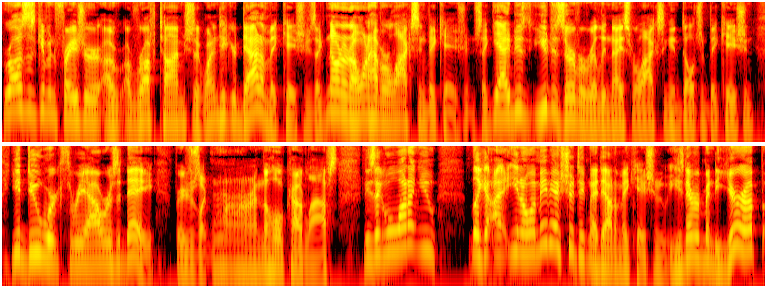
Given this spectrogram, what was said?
Roz is giving Frasier a, a rough time. She's like, "Why don't you take your dad on vacation?" She's like, "No, no, no. I want to have a relaxing vacation." She's like, "Yeah, you deserve a really nice, relaxing, indulgent vacation. You do work three hours a day." Frasier's like, and the whole crowd laughs. And he's like, "Well, why don't you like, I, you know, maybe I should take my dad on vacation. He's never been to Europe.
